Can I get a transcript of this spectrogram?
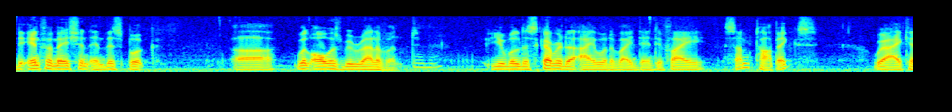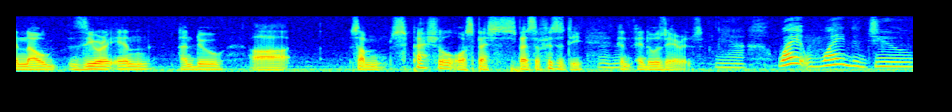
the information in this book uh, will always be relevant. You will discover that I would have identified some topics where I can now zero in and do uh, some special or spec- specificity in, in those areas. Yeah. Why, why did you,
